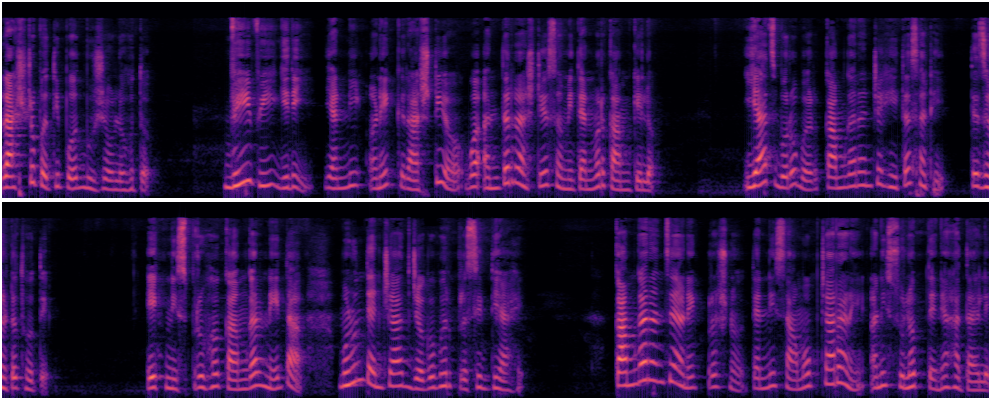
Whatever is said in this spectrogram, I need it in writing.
राष्ट्रपतीपद भूषवलं होतं. व्ही. व्ही. गिरी यांनी अनेक राष्ट्रीय व आंतरराष्ट्रीय समित्यांवर काम केलं. याचबरोबर कामगारांच्या हितासाठी ते झटत होते. एक निस्पृह कामगार नेता म्हणून त्यांच्या जगभर प्रसिद्धी आहे. कामगारांचे अनेक प्रश्न त्यांनी सामोपचाराने आणि सुलभतेने हाताळले.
